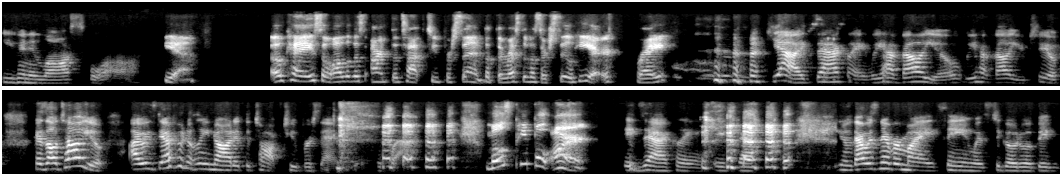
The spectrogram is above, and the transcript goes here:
even in law school. Yeah. Okay, so all of us aren't the top 2%, but the rest of us are still here, right? yeah, exactly. We have value. We have value too. Because I'll tell you, I was definitely not at the top 2%. Most people aren't. Exactly. Exactly. you know, that was never my thing was to go to a big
